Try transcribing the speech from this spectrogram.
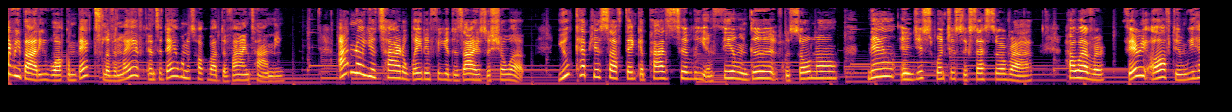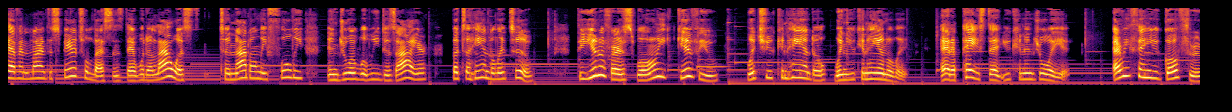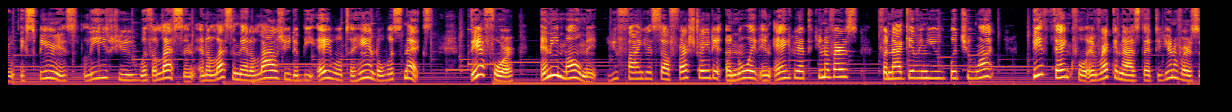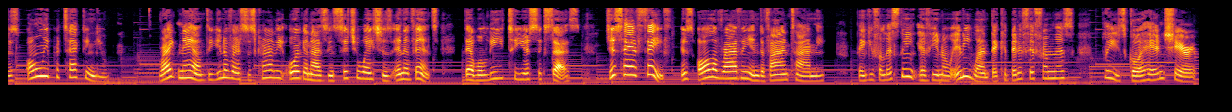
Everybody, welcome back to Live and Laugh, and today I want to talk about divine timing. I know you're tired of waiting for your desires to show up. You've kept yourself thinking positively and feeling good for so long now and just want your success to arrive. However, very often we haven't learned the spiritual lessons that would allow us to not only fully enjoy what we desire, but to handle it too. The universe will only give you what you can handle when you can handle it at a pace that you can enjoy it. Everything you go through, experience, leaves you with a lesson, and a lesson that allows you to be able to handle what's next. Therefore, any moment you find yourself frustrated, annoyed, and angry at the universe for not giving you what you want, be thankful and recognize that the universe is only protecting you. Right now, the universe is currently organizing situations and events that will lead to your success. Just have faith. It's all arriving in divine timing. Thank you for listening. If you know anyone that could benefit from this, please go ahead and share it.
